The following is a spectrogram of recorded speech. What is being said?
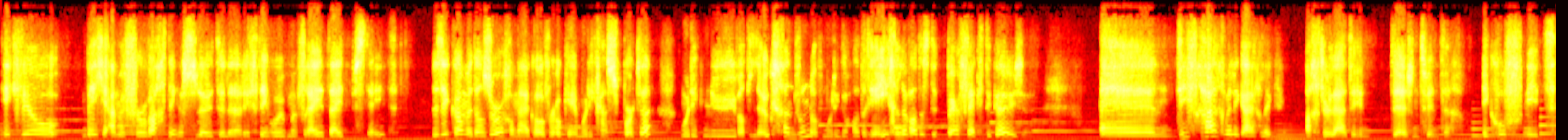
Ik wil een beetje aan mijn verwachtingen sleutelen richting hoe ik mijn vrije tijd besteed. Dus ik kan me dan zorgen maken over: oké, moet ik gaan sporten? Moet ik nu wat leuks gaan doen? Of moet ik nog wat regelen? Wat is de perfecte keuze? En die vraag wil ik eigenlijk achterlaten in 2020. Ik hoef niet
